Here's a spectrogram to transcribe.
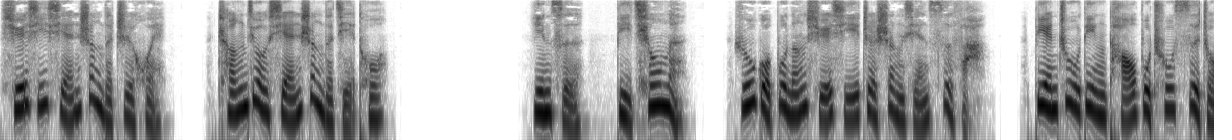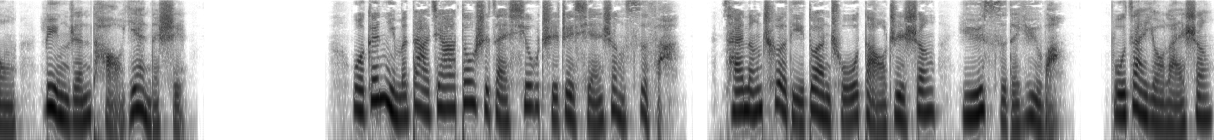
学习贤圣的智慧，成就贤圣的解脱。因此，比丘们，如果不能学习这圣贤四法，便注定逃不出四种令人讨厌的事。我跟你们大家都是在修持这贤圣四法，才能彻底断除导致生与死的欲望，不再有来生。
